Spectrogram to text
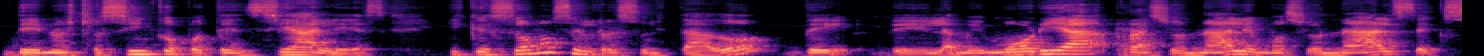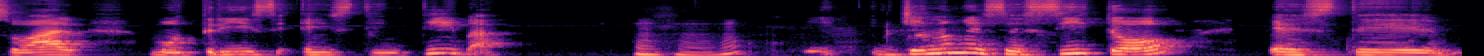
de nuestros cinco potenciales y que somos el resultado de, la memoria racional, emocional, sexual, motriz e instintiva. y yo no necesito este,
